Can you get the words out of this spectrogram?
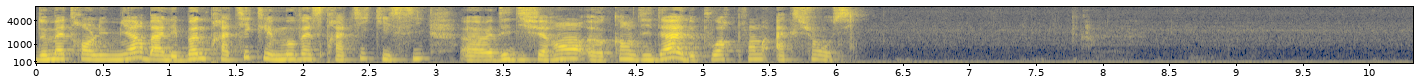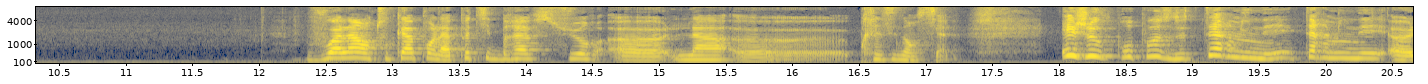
de mettre en lumière bah, les bonnes pratiques, les mauvaises pratiques ici des différents candidats et de pouvoir prendre action aussi. Voilà en tout cas pour la petite brève sur euh, la euh, présidentielle. Et je vous propose de terminer, terminer euh,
